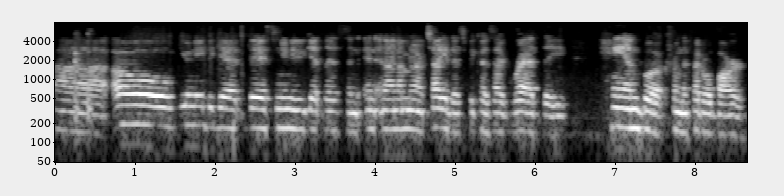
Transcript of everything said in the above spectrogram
uh, oh, you need to get this and you need to get this. And, and, and I'm going to tell you this because I've read the handbook from the Federal Bar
